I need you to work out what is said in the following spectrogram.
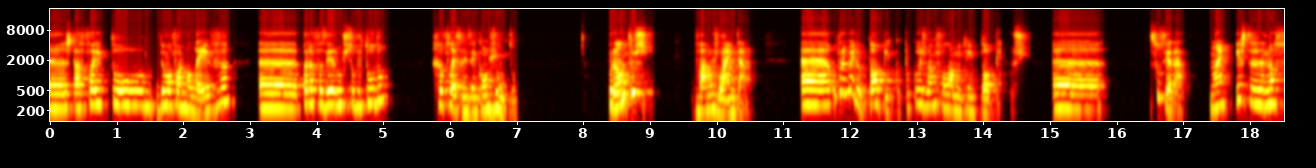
uh, está feito de uma forma leve uh, para fazermos, sobretudo, reflexões em conjunto. Prontos? Vamos lá então. O primeiro tópico, porque hoje vamos falar muito em tópicos, sociedade, não é? Este nosso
